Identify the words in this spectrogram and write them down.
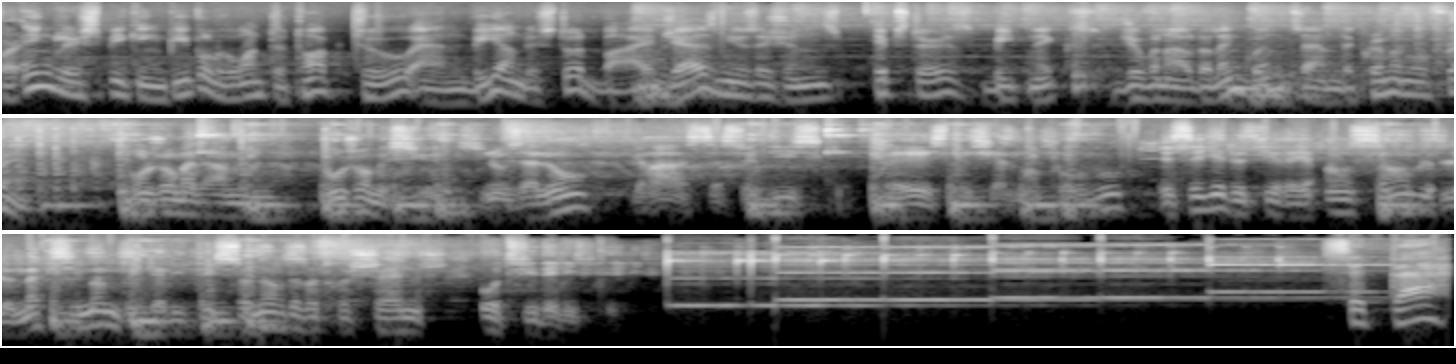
for English speaking people who want to talk to and be understood by jazz musicians, hipsters, beatniks, juvenile delinquents, and the criminal fringe. Bonjour madame, bonjour monsieur. Nous allons, grâce à ce disque créé spécialement pour vous, essayer de tirer ensemble le maximum de qualité sonore de votre chaîne haute fidélité. Sit back,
